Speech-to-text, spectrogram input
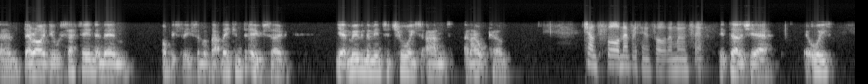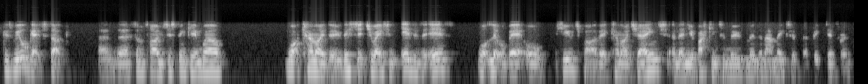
um, their ideal setting, and then obviously some of that they can do. So, yeah, moving them into choice and an outcome. Transform everything for them, won't it? It does, yeah. It always because we all get stuck, and uh, sometimes just thinking, well, what can I do? This situation is as it is. What little bit or huge part of it can I change? And then you're back into movement, and that makes a, a big difference.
